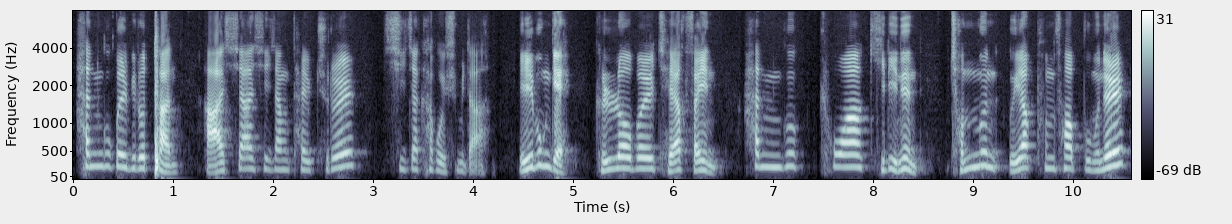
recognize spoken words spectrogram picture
한국을 비롯한 아시아 시장 탈출을 시작하고 있습니다. 일본계 글로벌 제약사인 한국효와 기리는 전문 의약품 사업 부문을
